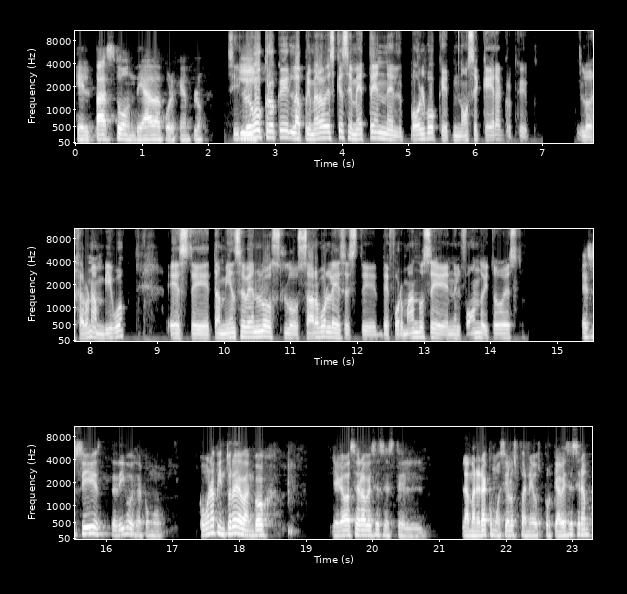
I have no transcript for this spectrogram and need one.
que el pasto ondeaba, por ejemplo. Sí, luego creo que la primera vez que se mete en el polvo, que no sé qué era, creo que lo dejaron ambiguo. Este, también se ven los, los árboles este, deformándose en el fondo y todo esto. Eso sí, te digo, o sea, como, como una pintura de Van Gogh. Llegaba a ser a veces este, la manera como hacía los paneos, porque a veces eran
